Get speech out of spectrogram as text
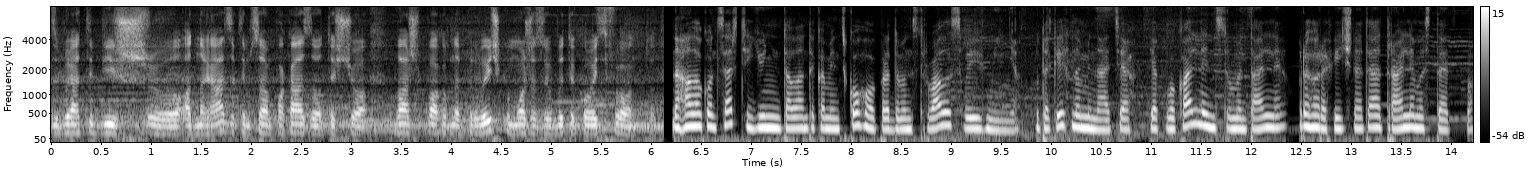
збирати більш е, тим самим показувати, що ваша пагубна привичка може зробити користь фронту. На гала-концерті юні таланти Кам'янського продемонстрували свої вміння у таких номінаціях, як вокальне, інструментальне, хореографічне, театральне мистецтво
